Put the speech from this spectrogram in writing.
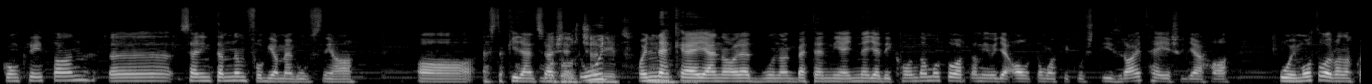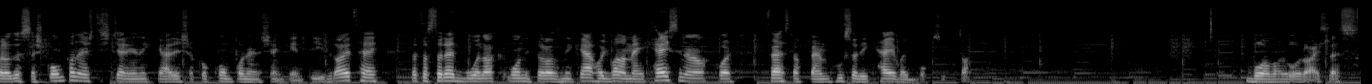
konkrétan ö, szerintem nem fogja megúszni a, a, ezt a 9 versenyt úgy, hogy ne kelljen a Red Bullnak betenni egy negyedik Honda motort, ami ugye automatikus 10 rajthely, és ugye ha új motor van, akkor az összes komponenst is cserélni kell, és akkor komponensenként 10 rajthely. Tehát azt a Red Bullnak monitorozni kell, hogy valamelyik helyszínen, akkor Verstappen 20. hely vagy box utca. Ból való rajt lesz.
